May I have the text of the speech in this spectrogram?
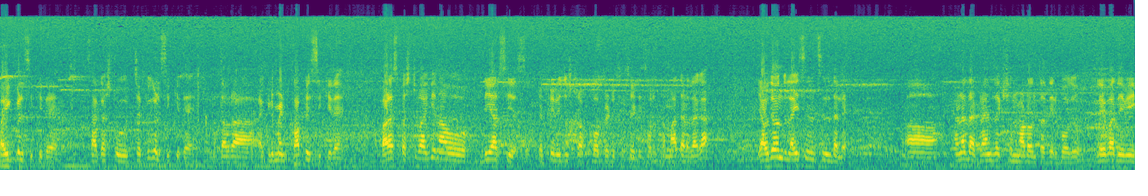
ಬೈಕ್ಗಳು ಸಿಕ್ಕಿದೆ, ಸಾಕಷ್ಟು ಚೆಕ್ಗಳು ಸಿಕ್ಕಿದೆ, ಮತ್ತು ಅವರ ಅಗ್ರಿಮೆಂಟ್ ಕಾಪಿ ಸಿಕ್ಕಿದೆ. ಭಾಳ ಸ್ಪಷ್ಟವಾಗಿ ನಾವು D R C S deputy register of cooperative societies ಅವ್ರ ಹತ್ರ ಮಾತಾಡಿದಾಗ ಯಾವುದೇ ಒಂದು ಲೈಸೆನ್ಸ್ ಇಲ್ದಲೆ ಹಣದ ಟ್ರಾನ್ಸಾಕ್ಷನ್ ಮಾಡುವಂಥದ್ದು ಇರ್ಬೋದು, ಲೇವಾದೇವಿ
